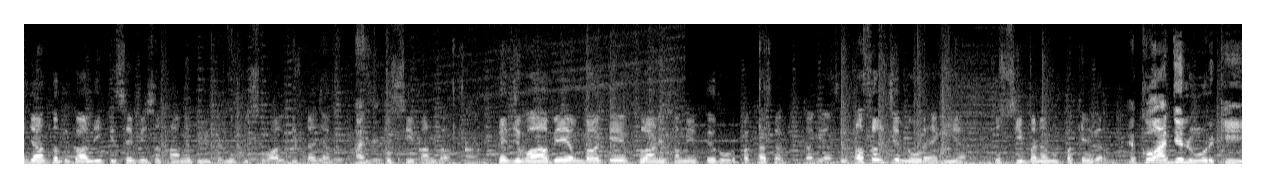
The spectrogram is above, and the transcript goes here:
ਜਾਂ ਤਤਕਾਲੀ ਕਿਸੇ ਵੀ ਸਥਾਨਕ ਲੀਡਰ ਨੂੰ ਕੋਈ ਸਵਾਲ ਕੀਤਾ ਜਾਵੇ ਹਾਂਜੀ। ਤੁਸੀਂ ਬੰਦਾ ਤੇ ਜਵਾਬ ਇਹ ਆਉਂਦਾ ਕਿ ਫਲਾਣੇ ਸਮੇਂ ਤੇ ਰੋਡ ਪੱਕਾ ਕਰ ਦਿੱਤਾ ਗਿਆ ਸੀ। ਅਸਲ 'ਚ ਲੋੜ ਹੈਗੀ ਆ ਤੁਸੀਂ ਬਣਨ ਨੂੰ ਪੱਕਿਆਂ ਕਰਨ ਦੇਖੋ ਅੱਜ ਲੋੜ ਕੀ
